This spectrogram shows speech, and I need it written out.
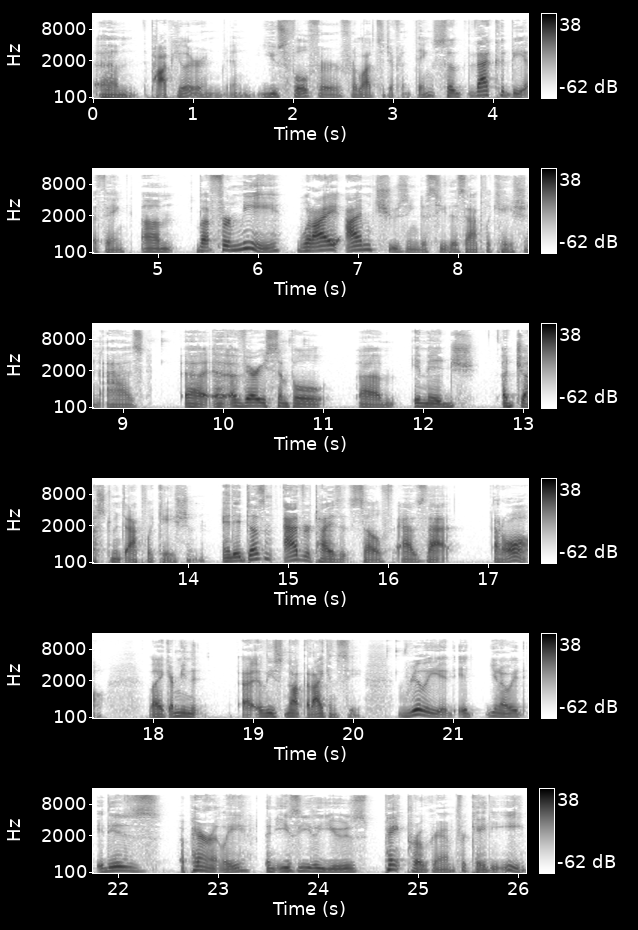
um, popular and, and useful for, for lots of different things. So that could be a thing. Um, but for me, what I, I'm choosing to see this application as uh, a, a, very simple um, image adjustment application. And it doesn't advertise itself as that at all. Like, I mean, it, uh, at least not that I can see. Really, it, it you know, it, it is apparently an easy to use paint program for KDE.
